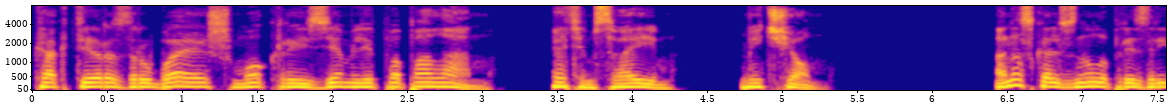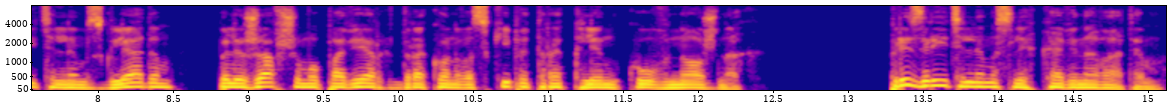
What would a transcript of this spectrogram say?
как ты разрубаешь мокрые земли пополам этим своим мечом. Она скользнула презрительным взглядом по лежавшему поверх драконового скипетра клинку в ножнах. Презрительным и слегка виноватым.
